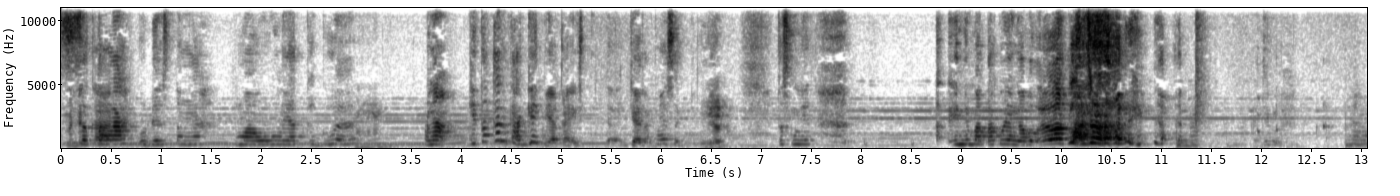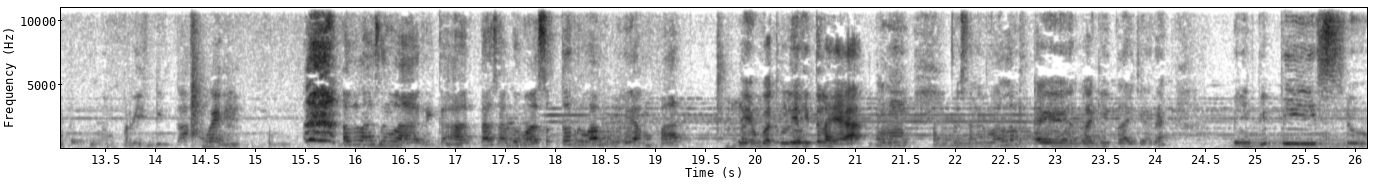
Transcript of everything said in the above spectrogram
Mendekat. setengah udah setengah mau lihat ke gua. Hmm, nah kita kan kaget ya kayak ist- jaraknya segini. Iya. Terus kemudian "Eh, ini mataku yang nggak bakal langsung lari anjing. Merinding kak we. Aku langsung lari ke atas aku masuk ke ruang kuliah 4 yang buat kuliah itulah ya. Mm-mm. terus tengah malam eh lagi pelajaran pengen pipis. Duh,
